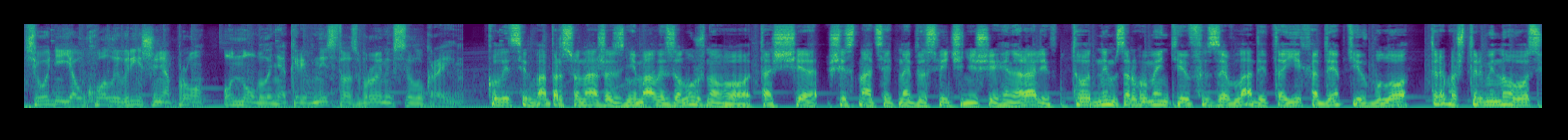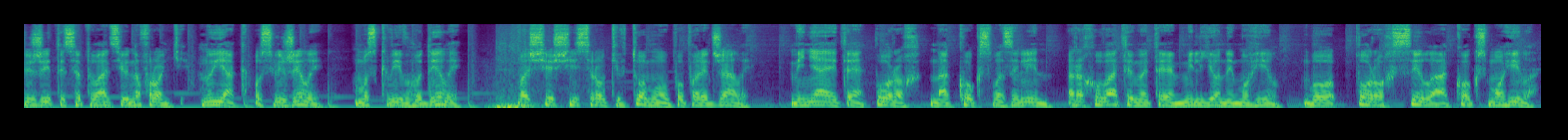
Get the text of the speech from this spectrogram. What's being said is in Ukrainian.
Сьогодні я ухвалив рішення про оновлення керівництва Збройних сил України. Коли ці два персонажі знімали залужного та ще 16 найдосвідченіших генералів, то одним з аргументів зе влади та їх адептів було треба ж терміново освіжити ситуацію на фронті. Ну як освіжили? Москві вгодили? Вас ще 6 років тому попереджали. Міняєте порох на кокс вазелін, рахуватимете мільйони могил, бо порох сила, а кокс могила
